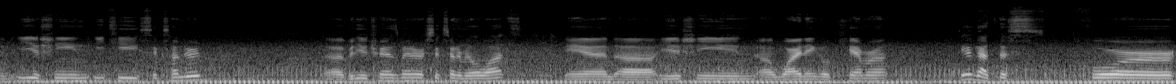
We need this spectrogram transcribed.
an Eachine ET600 uh, video transmitter, 600 milliwatts, and uh, uh, wide-angle camera. I think I got this for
